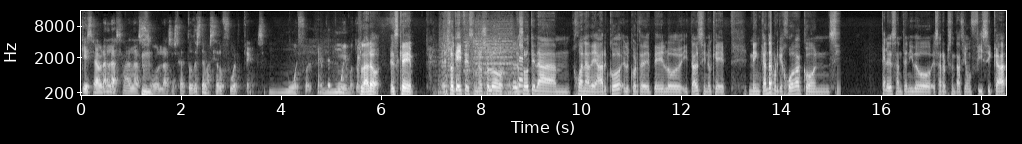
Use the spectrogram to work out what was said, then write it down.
Que se abran las alas Mm. solas, o sea, todo es demasiado fuerte, es muy fuerte, muy motor. Claro, es que es lo que dices, no solo, no solo te da mm, Juana de Arco el corte de pelo y tal, sino que me encanta porque juega con... han tenido esa representación física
